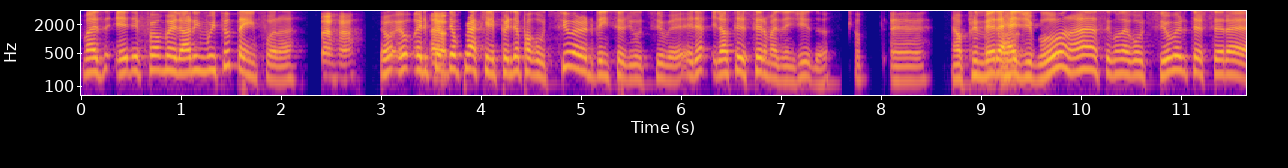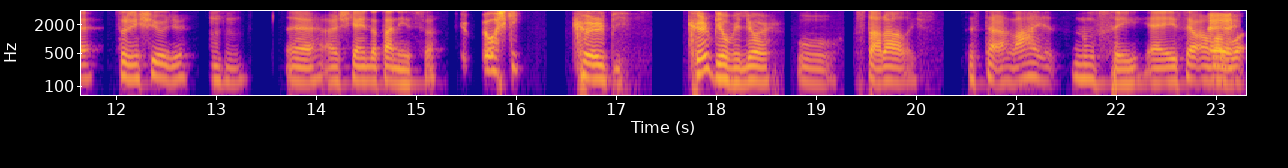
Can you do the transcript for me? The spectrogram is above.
Mas ele foi o melhor em muito tempo, né? Aham. Eu- eu- ele É. perdeu pra quem? Ele perdeu pra Gold Silver ou ele venceu de Gold Silver? Ele, é- ele é o terceiro mais vendido? É, É, o primeiro é Red Blue, né? O segundo é Gold Silver e o terceiro é and Shield. uhum. É, acho que ainda tá nisso. eu, eu acho que Kirby. Kirby é o melhor? O Star Allies? Star Alliance? Não sei. É, esse é uma É. boa-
